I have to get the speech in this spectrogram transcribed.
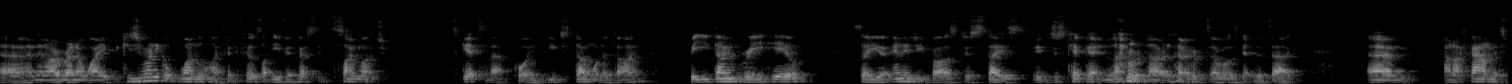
uh, and then I ran away because you've only got one life, and it feels like you've invested so much to get to that point. You just don't want to die, but you don't re heal. So your energy bars just stays. It just kept getting lower and lower and lower every time I was getting attacked. Um, and I found this.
